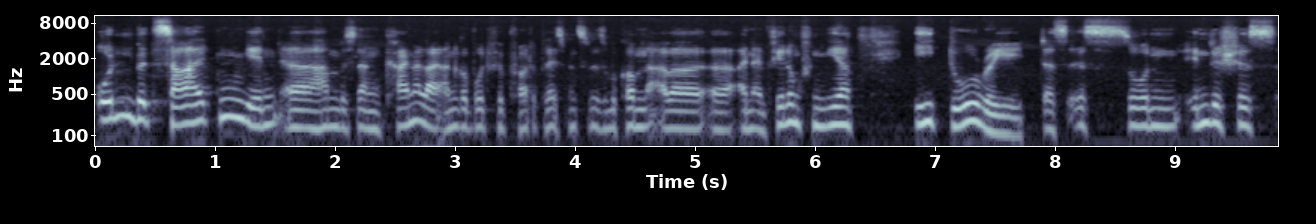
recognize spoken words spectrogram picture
unbezahlten. Wir äh, haben bislang keinerlei Angebot für Product Placements bekommen, aber äh, eine Empfehlung von mir: Eat Duri. Das ist so ein indisches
